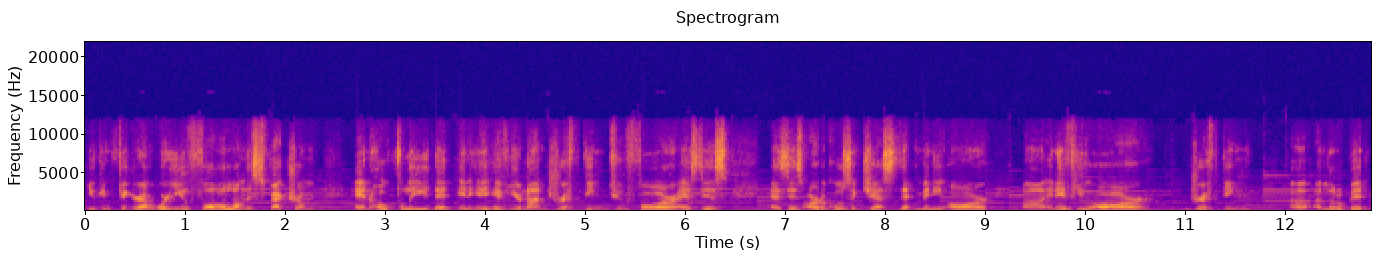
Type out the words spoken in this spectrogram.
you can figure out where you fall on the spectrum and hopefully that if you're not drifting too far as this as this article suggests that many are uh, and if you are drifting uh, a little bit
